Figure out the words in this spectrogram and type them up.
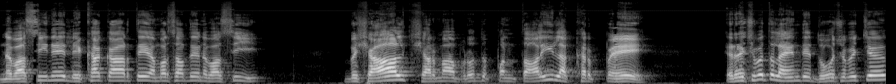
ਨਿਵਾਸੀ ਨੇ ਲੇਖਾਕਾਰ ਤੇ ਅੰਮ੍ਰਿਤਸਰ ਦੇ ਨਿਵਾਸੀ ਵਿਸ਼ਾਲ ਸ਼ਰਮਾ ਵਿਰੁੱਧ 45 ਲੱਖ ਰੁਪਏ ਰਿਸ਼ਵਤ ਲੈਣ ਦੇ ਦੋਸ਼ ਵਿੱਚ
